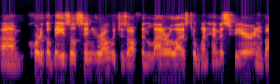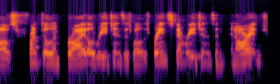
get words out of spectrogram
Um, cortical basal syndrome, which is often lateralized to one hemisphere and involves frontal and parietal regions as well as brainstem regions in, in orange.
